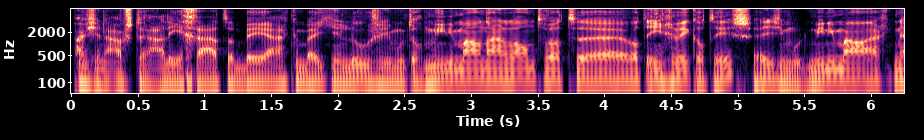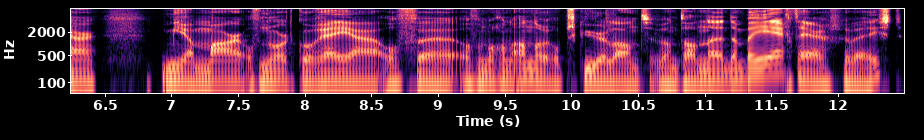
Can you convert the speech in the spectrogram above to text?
als je naar Australië gaat, dan ben je eigenlijk een beetje een loser. Je moet toch minimaal naar een land wat, uh, wat ingewikkeld is. Dus je moet minimaal eigenlijk naar Myanmar of Noord-Korea of, uh, of nog een ander obscuur land. Want dan, uh, dan ben je echt ergens geweest.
